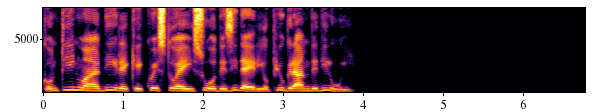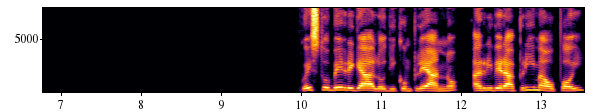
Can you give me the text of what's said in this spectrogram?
Continua a dire che questo è il suo desiderio più grande di lui. Questo bel regalo di compleanno arriverà prima o poi?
